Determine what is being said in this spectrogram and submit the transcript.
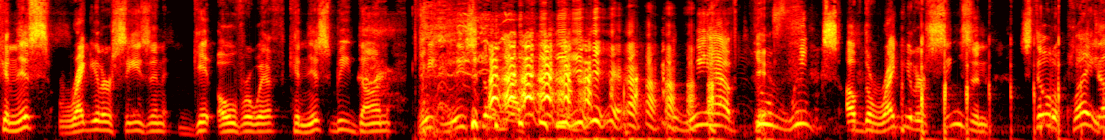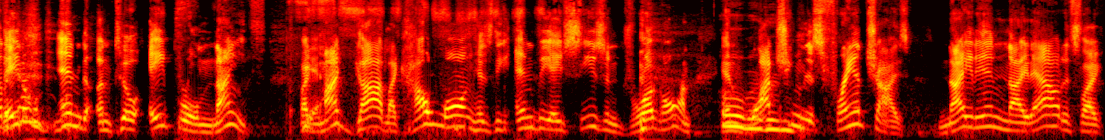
Can this regular season get over with? Can this be done? We we still have we have two yes. weeks of the regular season still to play. They don't end until April 9th. Like yes. my God, like how long has the NBA season drug on? And oh, watching this franchise night in, night out, it's like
